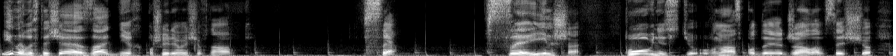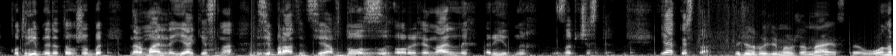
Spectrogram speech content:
І не вистачає задніх поширювачів на арки. Все. Все інше повністю в нас подоїжджало все, що потрібно для того, щоб нормально, якісно зібрати ці авто з оригінальних рідних запчастин. Якось так. Ну що, друзі, ми вже на СТО,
